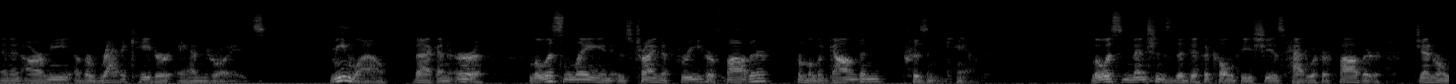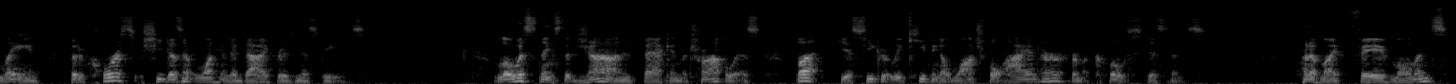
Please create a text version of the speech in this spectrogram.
and an army of Eradicator androids. Meanwhile, back on Earth, Lois Lane is trying to free her father from a Legamban prison camp. Lois mentions the difficulty she has had with her father, General Lane, but of course she doesn't want him to die for his misdeeds. Lois thinks that John is back in Metropolis, but he is secretly keeping a watchful eye on her from a close distance. One of my fave moments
